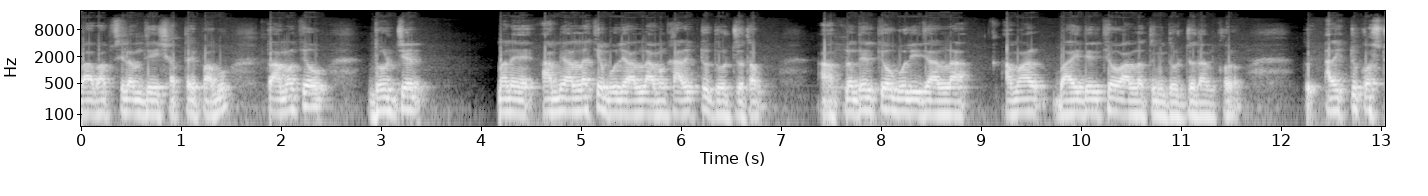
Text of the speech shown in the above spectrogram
বা, ভাবছিলাম যে এই সপ্তাহে পাবো। তো আমাকেও ধৈর্যের মানে আমি আল্লাহকে বলি, আল্লাহ আমাকে আরেকটু ধৈর্য দাও। আপনাদেরকেও বলি যে, আল্লাহ, আমার ভাইদেরকেও আল্লাহ তুমি ধৈর্য দান করো। তো আরেকটু কষ্ট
